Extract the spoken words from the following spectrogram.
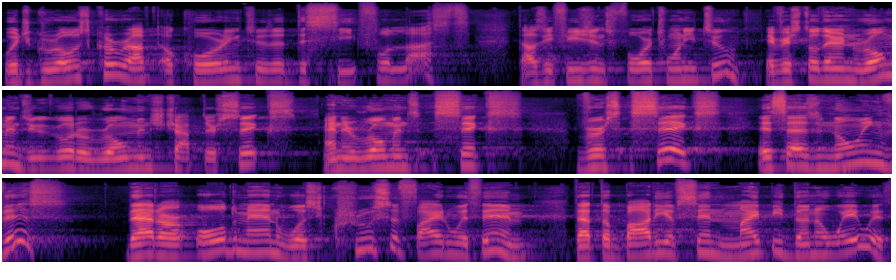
which grows corrupt according to the deceitful lusts. That was Ephesians 4:22. If you're still there in Romans, you could go to Romans chapter 6. And in Romans 6, verse 6, it says, Knowing this, that our old man was crucified with him, that the body of sin might be done away with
